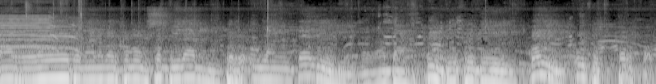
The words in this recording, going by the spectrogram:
Carlo dengan nomor punggung 9 berulang kali menambah pundi-pundi poin untuk Perkop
